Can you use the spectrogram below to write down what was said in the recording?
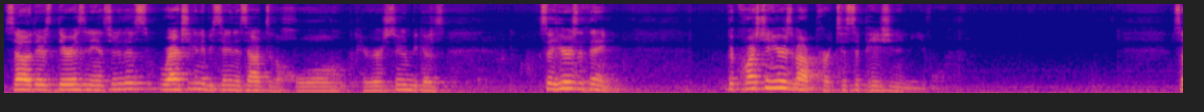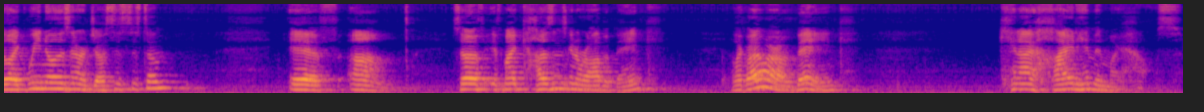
So there's there is an answer to this. We're actually gonna be sending this out to the whole parish soon because so here's the thing. The question here is about participation in evil. So, like, we know this in our justice system. If, um, so if, if my cousin's going to rob a bank, I'm like, well, I don't want to rob a bank. Can I hide him in my house?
